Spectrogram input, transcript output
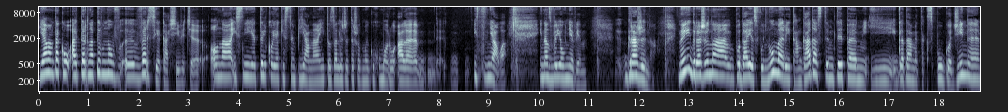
Ja mam taką alternatywną wersję Kasi, wiecie. Ona istnieje tylko jak jestem pijana i to zależy też od mojego humoru, ale istniała. I nazwę ją, nie wiem, Grażyna. No i Grażyna podaje swój numer i tam gada z tym typem i gadamy tak z pół godziny.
